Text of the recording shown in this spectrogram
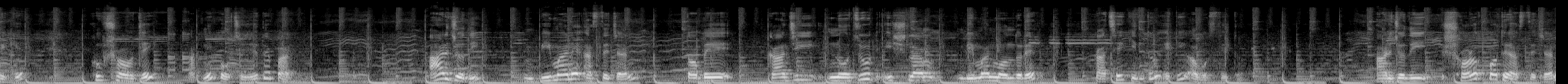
থেকে খুব সহজেই আপনি পৌঁছে যেতে পারবেন। আর যদি বিমানে আসতে চান, তবে কাজী নজরুল ইসলাম বিমানবন্দরের কাছে কিন্তু এটি অবস্থিত। আর যদি সড়ক পথে আসতে চান,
